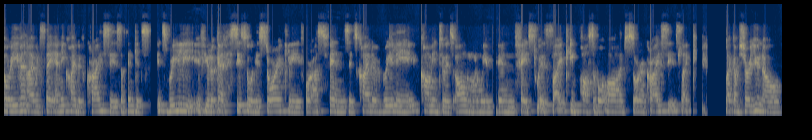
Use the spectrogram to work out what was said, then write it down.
or even I would say any kind of crisis. I think it's it's really if you look at Sisu historically for us Finns, it's kind of really come into its own when we've been faced with like impossible odds or a crisis. Like like I'm sure you know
